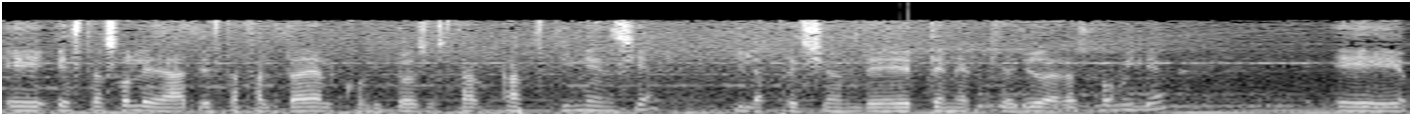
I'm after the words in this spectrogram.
eh, esta soledad, esta falta de alcohol y toda esta abstinencia y la presión de tener que ayudar a su familia eh,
